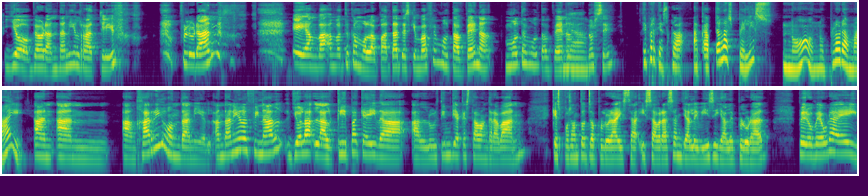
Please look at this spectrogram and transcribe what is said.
Jo, veure en Daniel Radcliffe plorant, eh, em, va, em va tocar molt la patata. És que em va fer molta pena, molta, molta pena. Ja. No sé. Sí, perquè és que a cap de les pel·lis no, no plora mai. En, en, en Harry o en Daniel? En Daniel, al final, jo la, la, el clip aquell de l'últim dia que estaven gravant, que es posen tots a plorar i s'abracen, ja l'he vist i ja l'he plorat, però veure ell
